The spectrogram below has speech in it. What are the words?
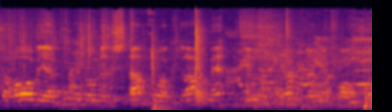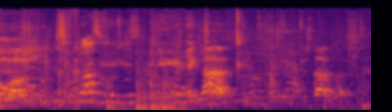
så håber jeg, at publikum vil stampe og klappe med. Vi får en god afslutning. Er I klar? Du starter bare.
